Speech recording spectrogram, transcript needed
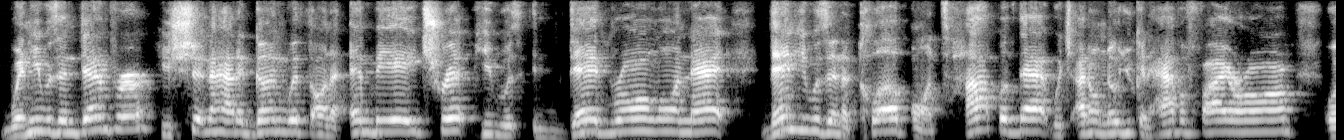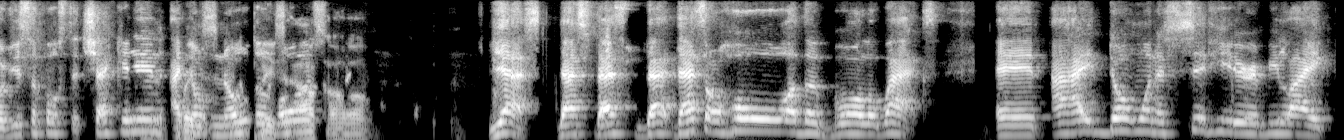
when he was in Denver, he shouldn't have had a gun with on an NBA trip. He was dead wrong on that. Then he was in a club on top of that, which I don't know. You can have a firearm, or if you're supposed to check it in. I don't know the laws. alcohol. Yes, that's that's that that's a whole other ball of wax. And I don't want to sit here and be like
